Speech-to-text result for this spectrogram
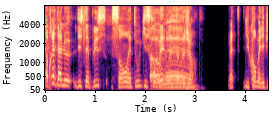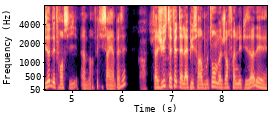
après, t'as le Disney Plus sang et tout qui se Oh, remet. Ouais, t'as mode genre. What Du coup, on met l'épisode et Francis. Ah, en fait, il s'est rien passé. Oh, Enfin, juste, en fait, elle appuie sur un bouton en mode genre fin de l'épisode et,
